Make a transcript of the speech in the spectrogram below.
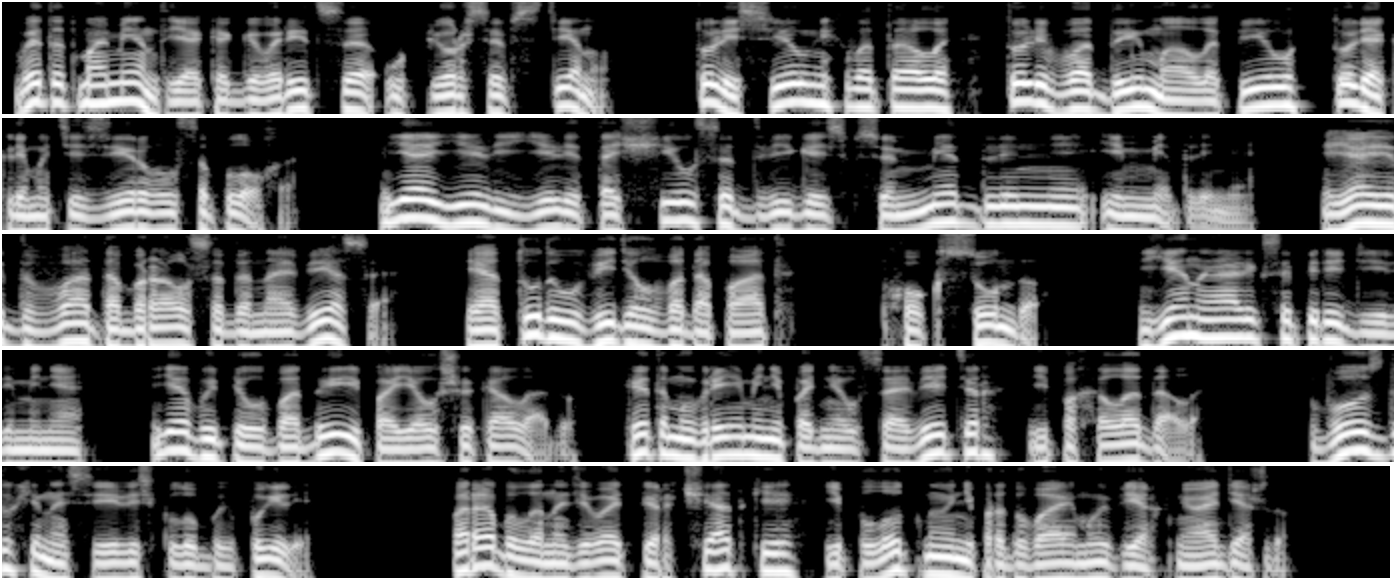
В этот момент я, как говорится, уперся в стену. То ли сил не хватало, то ли воды мало пил, то ли акклиматизировался плохо. Я еле-еле тащился, двигаясь все медленнее и медленнее. Я едва добрался до навеса и оттуда увидел водопад Пхоксундо. Ян и Алекс опередили меня. Я выпил воды и поел шоколаду. К этому времени поднялся ветер и похолодало. В воздухе носились клубы пыли. Пора было надевать перчатки и плотную непродуваемую верхнюю одежду.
